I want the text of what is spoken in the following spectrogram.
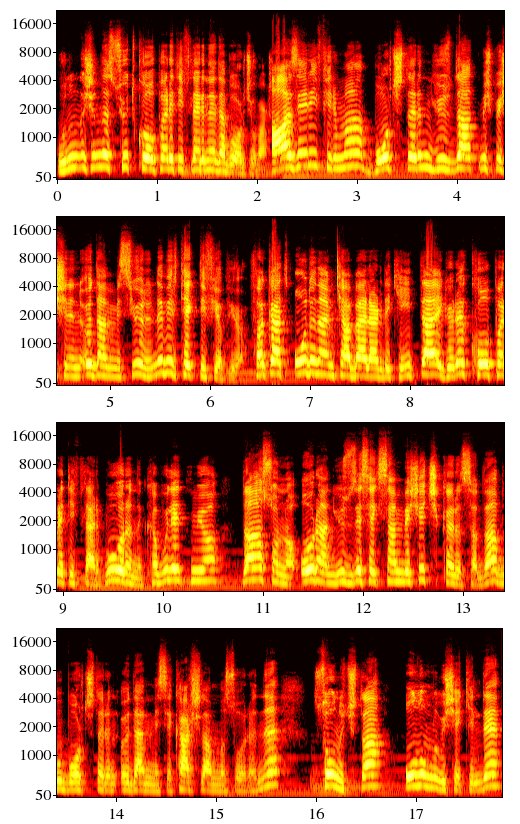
Bunun dışında süt kooperatiflerine de borcu var. Azeri firma borçların %65'inin ödenmesi yönünde bir teklif yapıyor. Fakat o dönemki haberlerdeki iddiaya göre kooperatifler bu oranı kabul etmiyor. Daha sonra oran %85'e çıkarılsa da bu borçların ödenmesi, karşılanması oranı sonuçta olumlu bir şekilde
